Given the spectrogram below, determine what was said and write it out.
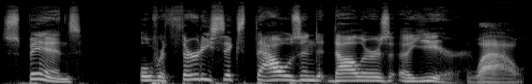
spends over thirty six thousand dollars a year. Wow.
